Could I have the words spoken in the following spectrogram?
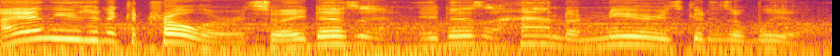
I am using a controller, so it doesn't it doesn't handle near as good as a wheel.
